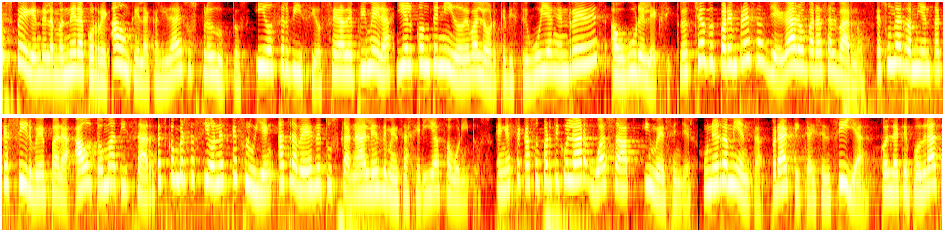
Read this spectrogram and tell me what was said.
despeguen de la manera correcta, aunque la calidad de sus productos y o servicios sea de primera y el contenido de valor que distribuyan en redes augure el éxito. Los chatbots para empresas llegaron para salvarnos. Es una herramienta que sirve para automatizar las conversaciones que fluyen a través de tus canales de mensajería favoritos. En este caso particular, WhatsApp y Messenger. Una herramienta práctica y sencilla con la que podrás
